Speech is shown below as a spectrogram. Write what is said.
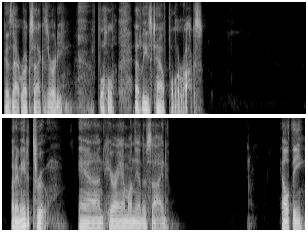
because that rucksack is already full, at least half full of rocks. But I made it through, and here I am on the other side, healthy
